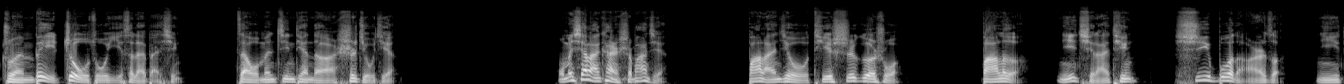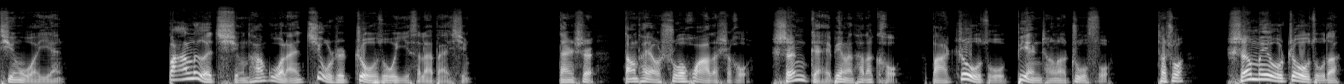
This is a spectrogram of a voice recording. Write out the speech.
准备咒诅以色列百姓。在我们今天的十九节，我们先来看十八节。巴兰就提诗歌说：“巴勒，你起来听；希波的儿子，你听我言。”巴勒请他过来，就是咒诅以色列百姓。但是当他要说话的时候，神改变了他的口，把咒诅变成了祝福。他说：“神没有咒诅的。”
